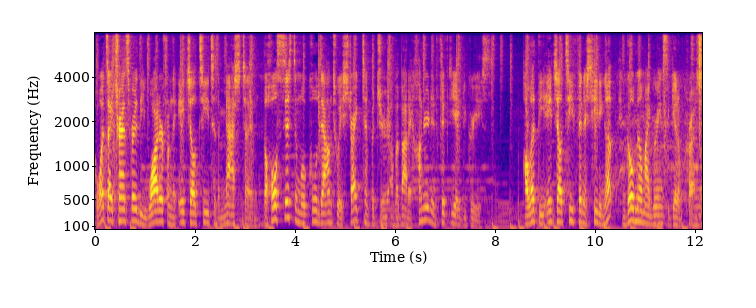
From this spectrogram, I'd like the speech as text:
Once I transfer the water from the HLT to the mash tun, the whole system will cool down to a strike temperature of about 158 degrees. I'll let the HLT finish heating up and go mill my grains to get them crushed.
